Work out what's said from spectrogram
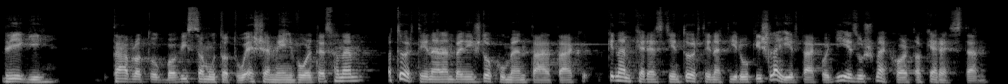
régi távlatokba visszamutató esemény volt ez, hanem a történelemben is dokumentálták, nem keresztény történetírók is leírták, hogy Jézus meghalt a kereszten.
